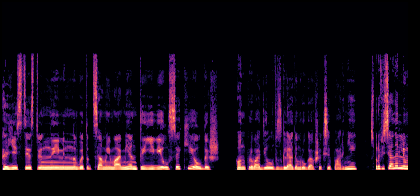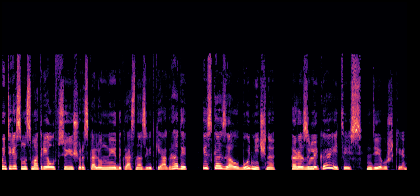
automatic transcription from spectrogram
Естественно, именно в этот самый момент и явился Келдыш. Он проводил взглядом ругавшихся парней, с профессиональным интересом осмотрел все еще раскаленные до красна завитки ограды и сказал буднично «Развлекаетесь, девушки?»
